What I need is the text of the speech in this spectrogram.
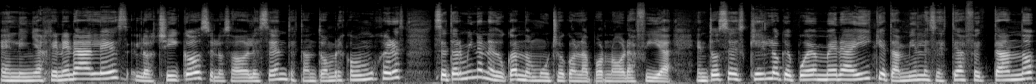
en líneas generales, los chicos, los adolescentes, tanto hombres como mujeres, se terminan educando mucho con la pornografía. Entonces, ¿qué es lo que pueden ver ahí que también les esté afectando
